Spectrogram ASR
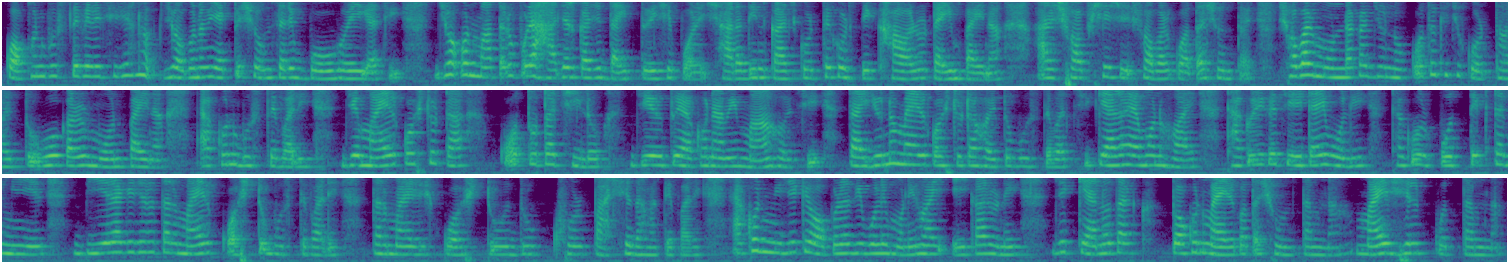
কখন বুঝতে পেরেছি জানো? যখন আমি একটা সংসারে বউ হয়ে গেছি, যখন মাথার উপরে হাজার কাজের দায়িত্ব এসে পড়ে, সারাদিন কাজ করতে করতে খাওয়ারও টাইম পাই না। আর সব শেষে সবার কথা শুনতে হয়, সবার মন রাখার জন্য কত কিছু করতে হয় তবুও কারোর মন পাই না। এখন বুঝতে পারি যে মায়ের কষ্টটা কতটা ছিল? যেহেতু এখন আমি মা হয়েছি, তাই জন্য মায়ের কষ্টটা হয়তো বুঝতে পারছি। কেন এমন হয়? ঠাকুরের কাছে এটাই বলি, ঠাকুর প্রত্যেকটা মেয়ের বিয়ের আগে যেন তার মায়ের কষ্ট বুঝতে পারে, তার মায়ের কষ্ট, দুঃখর পাশে দাঁড়াতে পারে। এখন নিজেকে অপরাধী বলে মনে হয় এই কারণে যে কেন তার তখন মায়ের কথা শুনতাম না, মায়ের হেল্প করতাম না,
